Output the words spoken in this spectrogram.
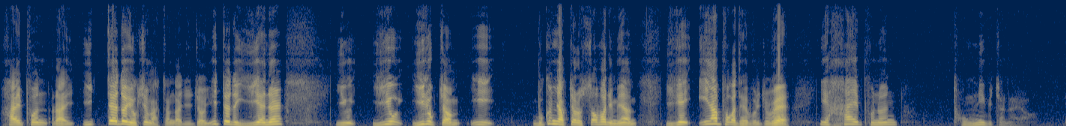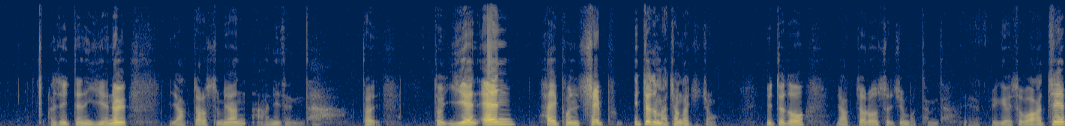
hyphen lie 이때도 역시 마찬가지죠. 이때도 en을 이, 이, 26점 이 묶음 약자로 써버리면 이게 인하프가 돼버리죠. 왜? 이 하이픈은 독립이잖아요. 그래서 이때는 en을 약자로 쓰면 아니 된다. 또, 또 en, n, 하이픈, shape 이때도 마찬가지죠. 이때도 약자로 쓰지 못합니다. 예, 여기에서와 같이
